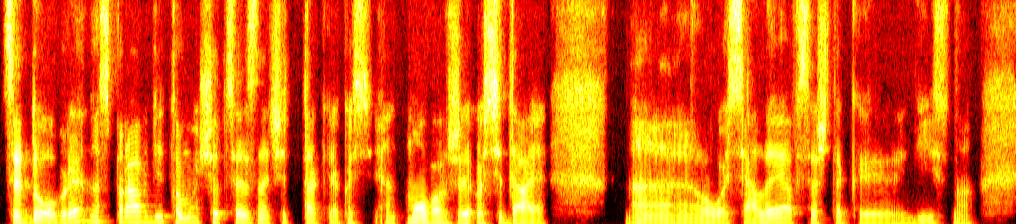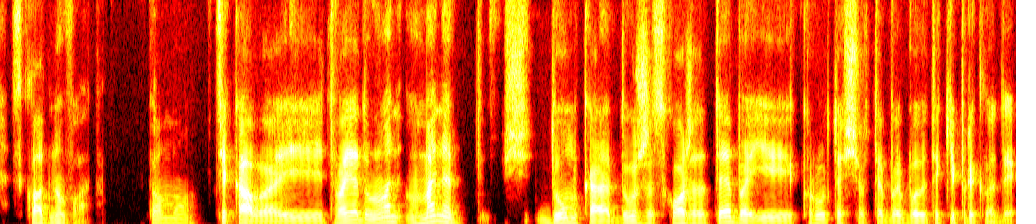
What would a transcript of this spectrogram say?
це добре насправді, тому що це значить так якось мова вже осідає. Е, Ось, але все ж таки дійсно складновато. Тому цікаво. І твоя думка. В мене думка дуже схожа до тебе, і круто, що в тебе були такі приклади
